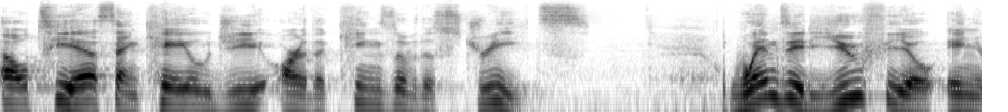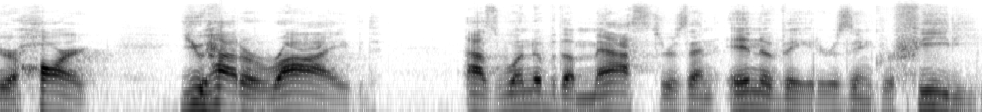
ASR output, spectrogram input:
LTS and KOG are the kings of the streets. When did you feel in your heart you had arrived as one of the masters and innovators in graffiti?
